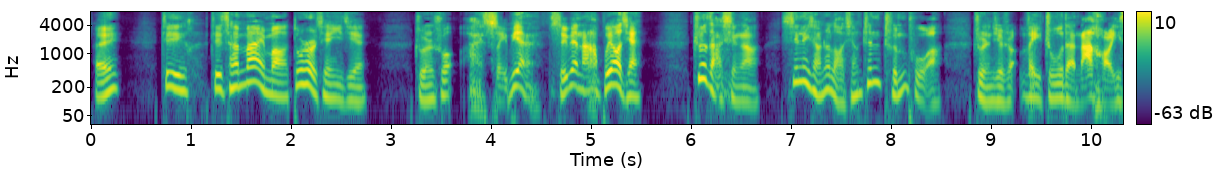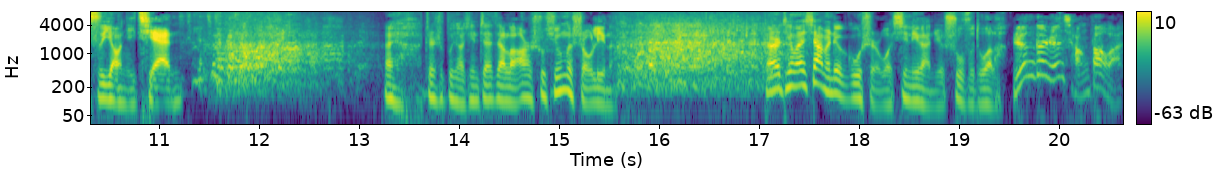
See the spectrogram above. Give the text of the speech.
哎。这这菜卖吗？多少钱一斤？主人说：“哎，随便随便拿，不要钱。”这咋行啊？心里想着老乡真淳朴啊。主人就说：“喂猪的哪好意思要你钱？” 哎呀，真是不小心栽在了二叔兄的手里呢。但是听完下面这个故事，我心里感觉舒服多了。人跟人抢饭碗，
